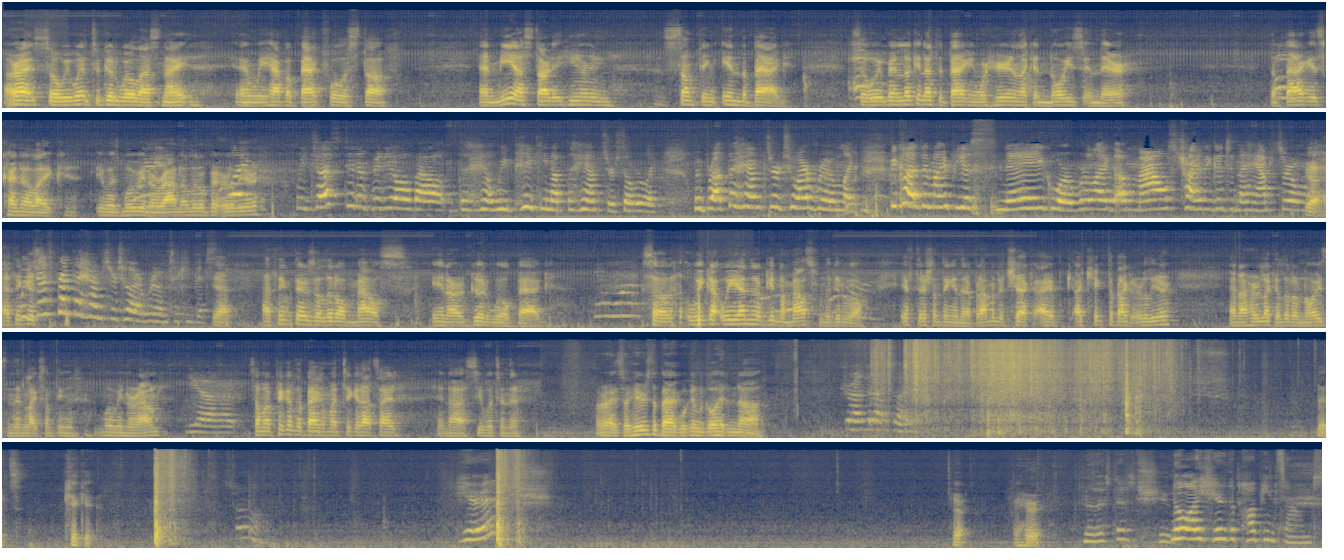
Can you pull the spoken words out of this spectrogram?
All right, so we went to Goodwill last night and we have a bag full of stuff. And Mia started hearing something in the bag. So we've been looking at the bag and we're hearing like a noise in there. The bag is kind of like it was moving around a little bit earlier. We just did a about the we picking up the hamster. So we're like, we brought the hamster to our room, like because it might be a snake or we're like a mouse trying to get to the hamster. and Yeah, I think we just brought the hamster to our room to keep it safe. Yeah, I think there's a little mouse in our Goodwill bag. You know what? So we got we ended up getting a mouse from the Goodwill if there's something in there. But I'm gonna check. I I kicked the bag earlier, and I heard like a little noise and then like something moving around. Yeah. So I'm gonna pick up the bag. I'm gonna take it outside and uh, see what's in there. All right. So here's the bag. We're gonna go ahead and uh, Drag it outside. Let's kick it. So. Hear it? I hear it. No, that's Dad's shoe. No, I hear the popping sounds.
